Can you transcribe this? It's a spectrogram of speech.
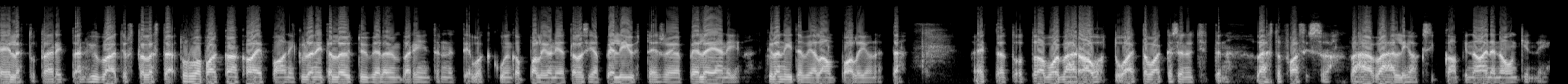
heille tota erittäin hyvä, että jos tällaista turvapaikkaa kaipaa, niin kyllä niitä löytyy vielä ympäri internetiä vaikka kuinka paljon, ja tällaisia peliyhteisöjä ja pelejä, niin kyllä niitä vielä on paljon, että, että tota, voi vähän rauhoittua, että vaikka se nyt sitten lästöfasissa vähän, vähän lihaksikkaampi nainen onkin, niin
